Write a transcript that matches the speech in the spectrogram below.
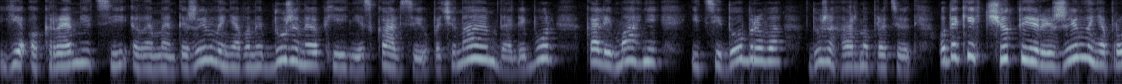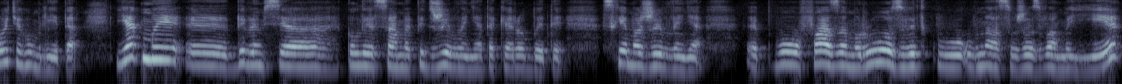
є окремі ці елементи живлення, вони дуже необхідні. З кальцію починаємо, далі бор, калій, магній, і ці добрива дуже гарно працюють. Отаких чотири живлення протягом літа. Як ми е, дивимося, коли саме підживлення таке робити, схема живлення по фазам розвитку у нас вже з вами є,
